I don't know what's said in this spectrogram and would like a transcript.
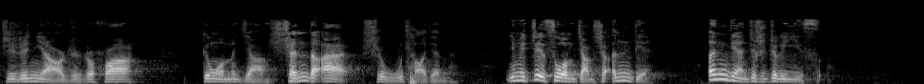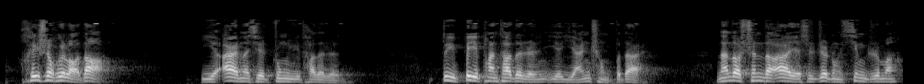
指着鸟、指着花，跟我们讲神的爱是无条件的。因为这次我们讲的是恩典，恩典就是这个意思。黑社会老大也爱那些忠于他的人。对背叛他的人也严惩不贷，难道神的爱也是这种性质吗？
